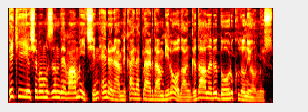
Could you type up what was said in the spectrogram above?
Peki yaşamamızın devamı için en önemli kaynaklardan biri olan gıdaları doğru kullanıyor muyuz?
